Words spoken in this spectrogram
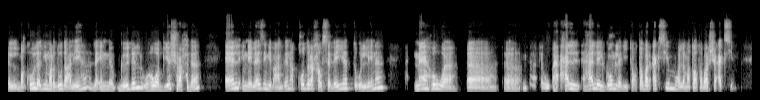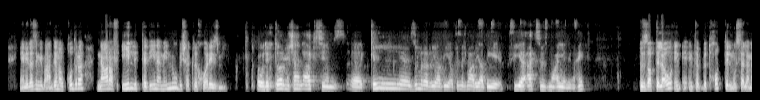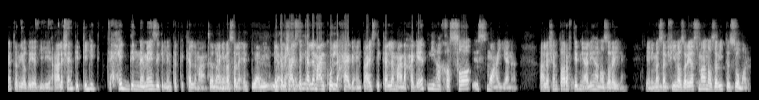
المقولة دي مردود عليها لأن جودل وهو بيشرح ده قال إن لازم يبقى عندنا قدرة حوسبية تقول لنا ما هو هل هل الجملة دي تعتبر أكسيوم ولا ما تعتبرش أكسيوم يعني لازم يبقى عندنا القدرة نعرف إيه اللي ابتدينا منه بشكل خوارزمي. ودكتور مشان ال axioms كل زمرة رياضيه أو كل مجموعة رياضية فيها axioms معينة ما هيك؟ بالظبط لو أنت بتحط المسلمات الرياضية دي ليه؟ علشان تبتدي تحد النماذج اللي أنت بتتكلم عنها. تمام. يعني مثلا أنت يعني أنت يعني مش عايز عملياً تتكلم عن كل حاجة. أنت عايز تتكلم عن حاجات ليها خصائص معينة علشان تعرف تبني عليها نظرية. يعني مثلا في نظرية اسمها نظرية الزمر.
